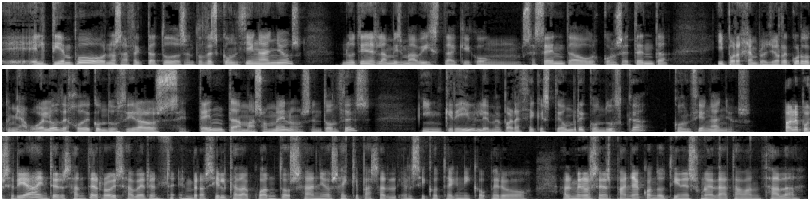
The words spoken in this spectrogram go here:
el tiempo nos afecta a todos. Entonces, con 100 años no tienes la misma vista que con 60 o con 70. Y, por ejemplo, yo recuerdo que mi abuelo dejó de conducir a los 70 más o menos. Entonces, increíble, me parece que este hombre conduzca con 100 años. Vale, pues sería interesante, Roy, saber en, Brasil cada cuántos años hay que pasar el psicotécnico, pero al menos en España cuando tienes una edad avanzada,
